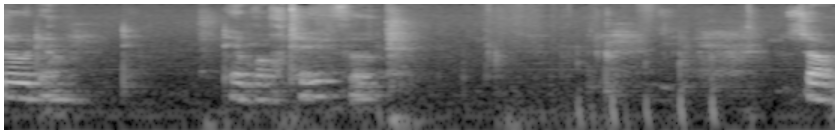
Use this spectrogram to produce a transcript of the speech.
So, der, der braucht Hilfe. So.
